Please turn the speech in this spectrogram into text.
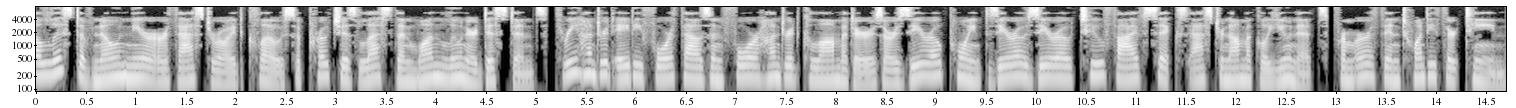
A list of known near-Earth asteroid close approaches less than 1 lunar distance, 384,400 kilometers or 0.00256 astronomical units from Earth in 2013.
